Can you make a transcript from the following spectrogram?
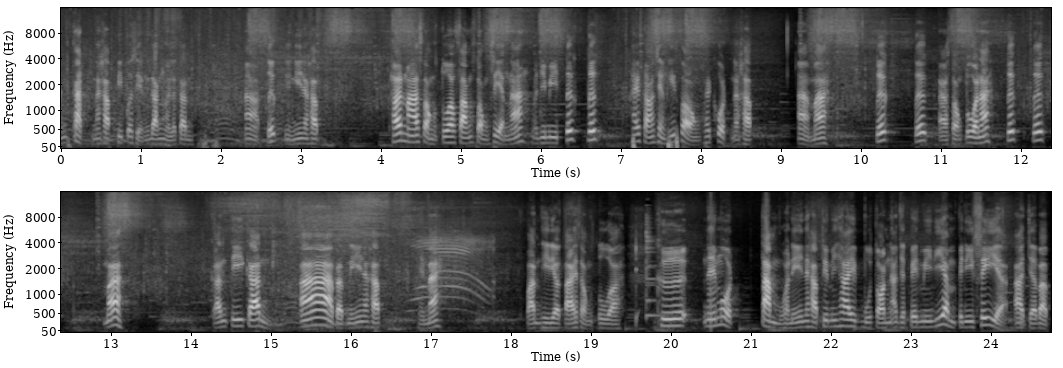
มันกัดนะครับ พี่เปิดเสียงดังหน่อยแล้วกันอ่าตึกอย่างนี้นะครับ ถ้ามันมาสองตัวฟังสองเสียงนะ มันจะมีตึกตึกให้ฟังเสียงที่สองค่อยกดนะครับ อ่ามาตึกตึกอ่าสองตัวนะ ตึกตึกมา กันตีกัน อ่าแบบนี้นะครับ เห็นไหมฟันทีเดียวตาย2ตัว คือในโหมดต่ำกว่านี้นะครับ ที่ไม่ใช่บูตอนอาจจะเป็นมีเดียมเป็นอีซี่อะอาจจะแบบ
